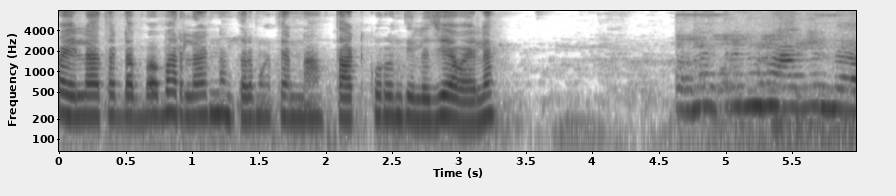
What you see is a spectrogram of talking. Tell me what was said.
पहिला आता डब्बा भरला नंतर मग त्यांना ताट करून दिलं जेवायला. तर मैत्रिणी म्हणजे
